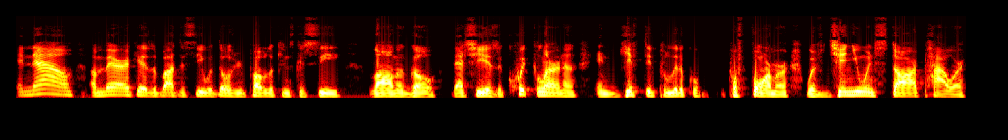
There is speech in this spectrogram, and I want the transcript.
And now America is about to see what those Republicans could see long ago that she is a quick learner and gifted political performer with genuine star power,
